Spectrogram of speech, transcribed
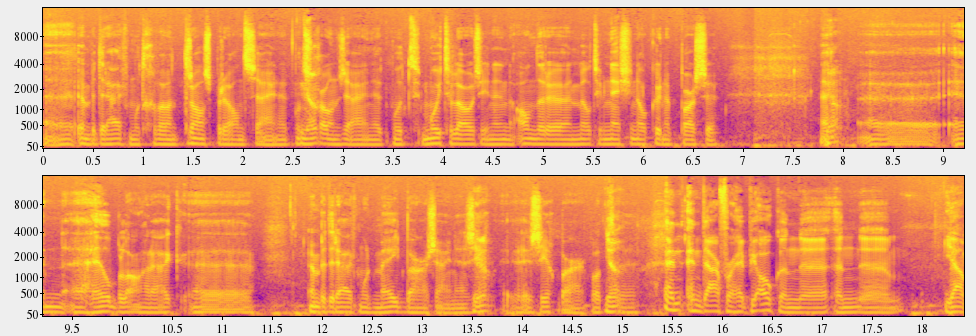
Uh, een bedrijf moet gewoon transparant zijn. Het moet schoon zijn. Het moet moeiteloos in een andere multinational kunnen passen. Uh, ja. uh, en heel belangrijk, een bedrijf moet meetbaar zijn en zicht, ja. zichtbaar. Wat, ja. en, en daarvoor heb je ook een, een, ja,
